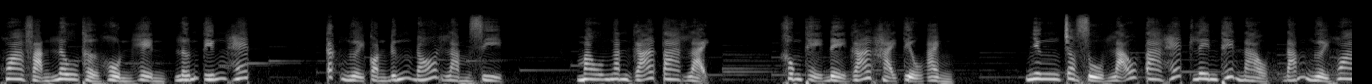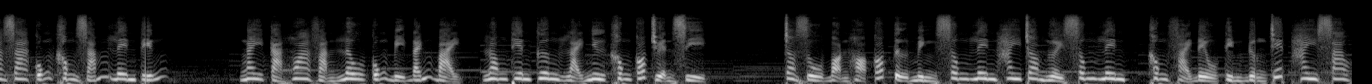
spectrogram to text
Hoa vạn lâu thở hổn hển lớn tiếng hét. Các người còn đứng đó làm gì? Mau ngăn gã ta lại. Không thể để gã hại tiểu ảnh. Nhưng cho dù lão ta hét lên thế nào, đám người hoa ra cũng không dám lên tiếng. Ngay cả hoa vạn lâu cũng bị đánh bại, Long Thiên Cương lại như không có chuyện gì. Cho dù bọn họ có tự mình xông lên hay cho người xông lên, không phải đều tìm đường chết hay sao?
